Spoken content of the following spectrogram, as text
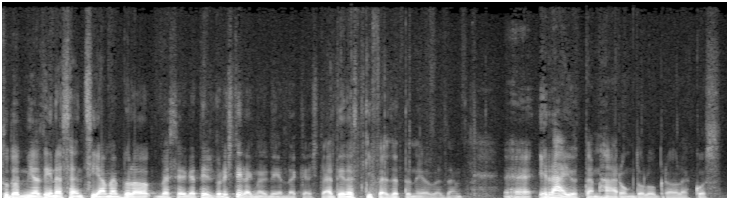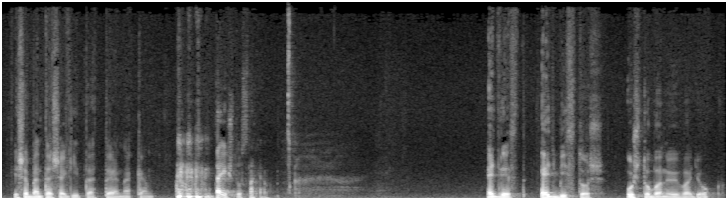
tudod, mi az én eszenciám ebből a beszélgetésből, és tényleg nagyon érdekes, tehát én ezt kifejezetten élvezem. E, Én rájöttem három dologra, Alekosz, és ebben te segítettél nekem. Te is tudsz nekem? Egyrészt egy biztos, ostoba nő vagyok,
